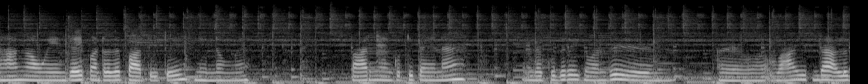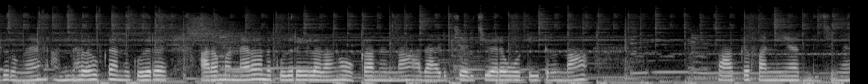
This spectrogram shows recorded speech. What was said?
நாங்கள் அவங்க என்ஜாய் பண்ணுறத பார்த்துக்கிட்டு நின்னோங்க. பாருங்கள் என் குட்டி பையனை. இந்த குதிரைக்கு வந்து வாய் இருந்தால் அழுதுருங்க. அந்த அளவுக்கு அந்த குதிரை அரை மணி நேரம் அந்த குதிரையில் தாங்க உட்காந்துருந்தான் அதை அடித்து அடித்து வேற ஓட்டிகிட்டு இருந்தான். பார்க்க ஃபன்னியாக இருந்துச்சுங்க.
